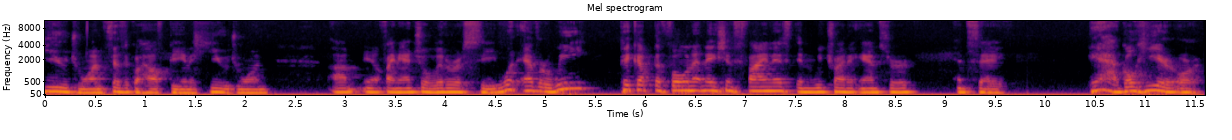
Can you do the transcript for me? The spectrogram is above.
huge one physical health being a huge one um, you know financial literacy whatever we pick up the phone at nation's finest and we try to answer and say yeah go here or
